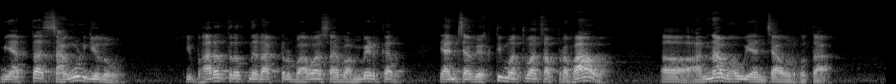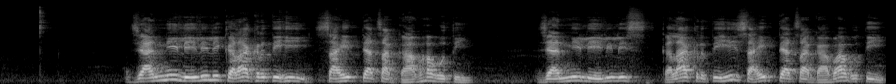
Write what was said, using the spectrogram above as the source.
मी आत्ता सांगून गेलो की भारतरत्न डॉक्टर बाबासाहेब आंबेडकर यांच्या व्यक्तिमत्वाचा प्रभाव अण्णाभाऊ यांच्यावर होता. ज्यांनी लिहिलेली कलाकृती ही साहित्याचा गाभा होती ज्यांनी लिहिलेली कलाकृती ही साहित्याचा गाभा होती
